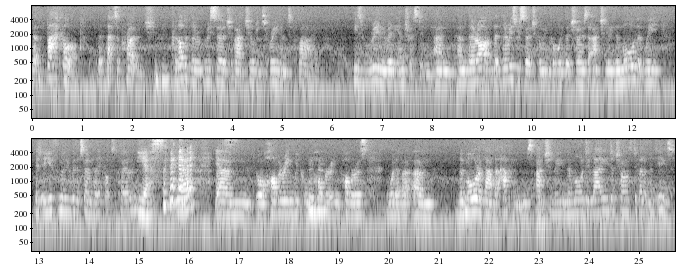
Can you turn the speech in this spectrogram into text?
that back up that, that approach, Mhm. a lot of the research about children's freedom to play is really, really interesting. And, and there are that there is research coming forward that shows that actually the more that we are you familiar with the term helicopter parent? Yes. Yeah. Yes. Um, or hovering, we call them Mhm. hovering, hoverers, whatever. Um, the more of that that happens, actually, the more delayed a child's development is.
